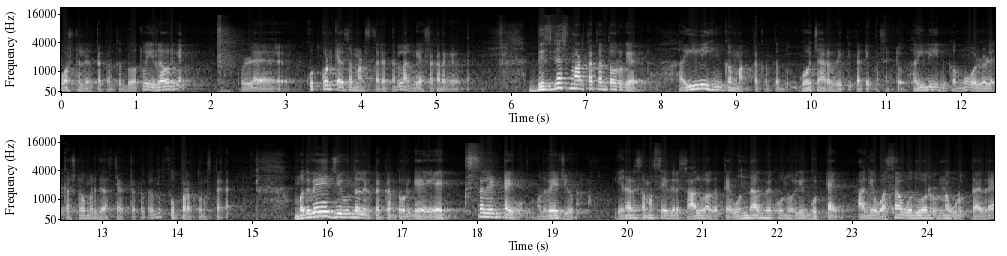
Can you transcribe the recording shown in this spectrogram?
ಪೋಸ್ಟಲ್ಲಿ ಇರ್ತಕ್ಕಂಥದ್ದು, ಅಥವಾ ಇರೋರಿಗೆ ಒಳ್ಳೆ ಕೂತ್ಕೊಂಡು ಕೆಲಸ ಮಾಡಿಸ್ತಾರೆ ಅಂತಾರಲ್ಲ, ಹಂಗೆ ಸಖತ್ತಾಗಿರುತ್ತೆ. ಬಿಸ್ನೆಸ್ ಮಾಡ್ತಕ್ಕಂಥವ್ರಿಗೆ ಹೈಲಿ ಇನ್ಕಮ್ ಆಗ್ತಕ್ಕಂಥದ್ದು. ಗೋಚಾರ ರೀತಿ ತರ್ಟಿ ಪರ್ಸೆಂಟು ಹೈಲಿ ಇನ್ಕಮ್ಮು ಒಳ್ಳೊಳ್ಳೆ ಕಸ್ಟಮರ್ ಜಾಸ್ತಿ ಆಗ್ತಕ್ಕಂಥದ್ದು ಸೂಪರಾಗಿ ತೋರಿಸ್ತಾ ಇದೆ. ಮದುವೆ ಜೀವನದಲ್ಲಿರ್ತಕ್ಕಂಥವ್ರಿಗೆ ಎಕ್ಸಲೆಂಟ್ ಟೈಮು ಮದುವೆ ಜೀವನ. ಏನಾದ್ರು ಸಮಸ್ಯೆ ಇದ್ದರೆ ಸಾಲ್ವ್ ಆಗುತ್ತೆ, ಒಂದಾಗಬೇಕು ಅನ್ನೋರಿಗೆ ಗುಡ್ ಟೈಮ್ ಹಾಗೆ ಹೊಸ ವಧುವರನ್ನು ಹುಡುಕ್ತಾ ಇದ್ದರೆ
